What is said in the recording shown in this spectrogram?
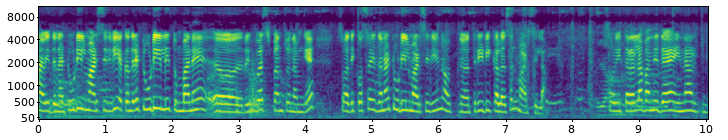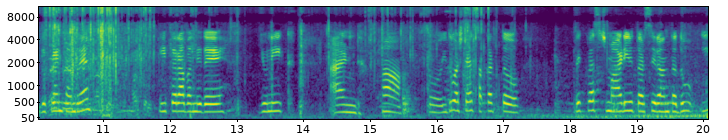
ನಾವು ಇದನ್ನು ಟೂ ಡಿಲ್ ಮಾಡಿಸಿದ್ವಿ. ಯಾಕಂದರೆ ಟೂ ಡಿಲಿ ತುಂಬಾ ರಿಕ್ವೆಸ್ಟ್ ಬಂತು ನಮಗೆ. ಸೊ ಅದಕ್ಕೋಸ್ಕರ ಇದನ್ನು ಟೂ ಡಿಲ್ ಮಾಡಿಸಿದ್ವಿ. ನಾವು ತ್ರೀ ಡಿ ಕಲರ್ಸಲ್ಲಿ ಮಾಡಿಸಿಲ್ಲ. ಸೊ ಈ ಥರ ಎಲ್ಲ ಬಂದಿದೆ. ಇನ್ನೂ ಡಿಫ್ರೆಂಟ್ ಅಂದರೆ ಈ ಥರ ಬಂದಿದೆ. ಯುನೀಕ್ ಆ್ಯಂಡ್ ಹಾಂ ಸೊ ಇದು ಅಷ್ಟೇ ಸಖತ್ತು ರಿಕ್ವೆಸ್ಟ್ ಮಾಡಿ ತರಿಸಿರೋ ಅಂಥದ್ದು ಈ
